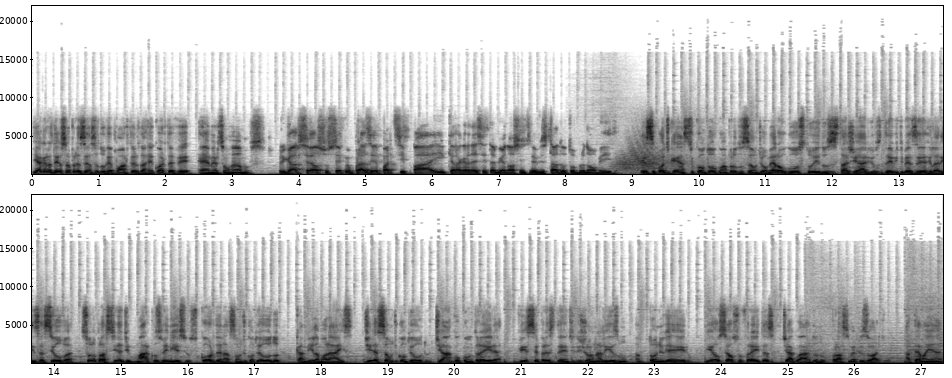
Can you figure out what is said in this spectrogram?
E agradeço a presença do repórter da Record TV, Emerson Ramos. Obrigado, Celso. Sempre um prazer participar e quero agradecer também ao nosso entrevistado, doutor Bruno Almeida. Esse podcast contou com a produção de Homero Augusto e dos estagiários David Bezerra e Larissa Silva. Sonoplastia de Marcos Vinícius. Coordenação de conteúdo, Camila Moraes. Direção de conteúdo, Tiago Contreira. Vice-presidente de jornalismo, Antônio Guerreiro. E eu, Celso Freitas, te aguardo no próximo episódio. Até amanhã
